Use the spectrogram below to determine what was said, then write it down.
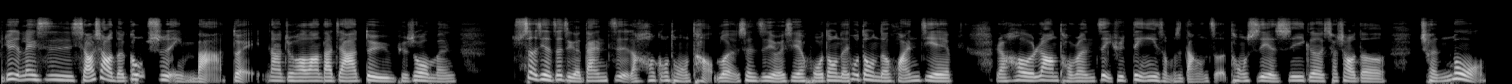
有点类似小小的共事营吧。对，那就要让大家对于比如说我们。设计的这几个单字，然后共同讨论，甚至有一些活动的互动的环节，然后让同仁自己去定义什么是当责，同时也是一个小小的承诺，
